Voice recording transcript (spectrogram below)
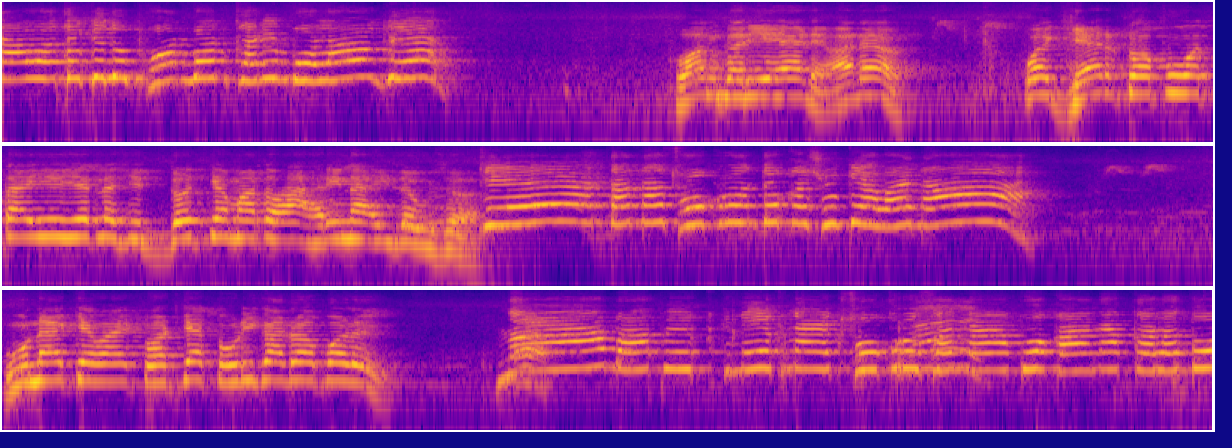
ના હોય તો કીધું ફોન બોન કરી બોલાવો ઘેર. ફોન કરીએ હેડ. અને કોઈ ઘેર ટોપું બતાવીએ એટલે સીધો જ કે મારે તો હારી ના આવી જવું છે. કે તના છોકરો તો કશું કહેવાય ના. હું ના કહેવાય ટોટિયા તોડી કાઢવા પડે. ના બાપ એક ને એક ના એક છોકરો છે ના કરે તો.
